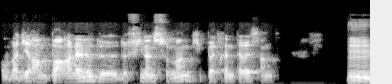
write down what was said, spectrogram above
on va dire en parallèle de, de financement qui peut être intéressante. Hmm,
